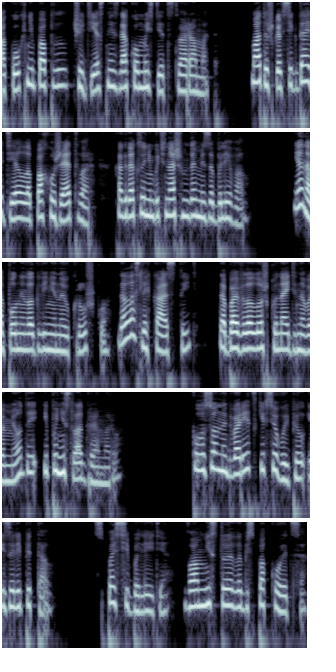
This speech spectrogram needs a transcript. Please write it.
По кухне поплыл чудесный знакомый с детства аромат. Матушка всегда делала похожий отвар, когда кто-нибудь в нашем доме заболевал. Я наполнила глиняную кружку, дала слегка остыть, добавила ложку найденного меда и понесла Грэмору. Полусонный дворецкий все выпил и залепетал. «Спасибо, леди. Вам не стоило беспокоиться.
